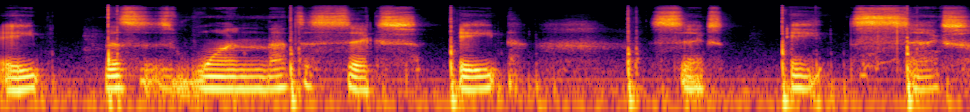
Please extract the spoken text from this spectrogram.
Eight. This is one. That's a six. Eight. Six. Eight. Six.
